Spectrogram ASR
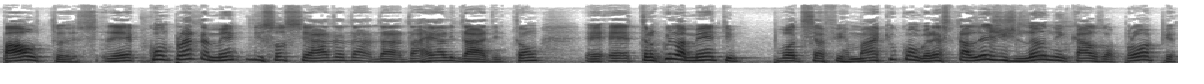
pautas é, completamente dissociadas da, da, da realidade. Então, é, é, tranquilamente pode-se afirmar que o Congresso está legislando em causa própria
